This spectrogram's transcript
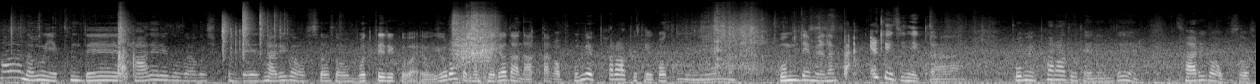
아 너무 예쁜데 다 데리고 가고 싶은데 자리가 없어서 못 데리고 와요 이런 거는 데려다 놨다가 봄에 팔아도 되거든요 봄 되면은 빨개지니까 봄에 팔아도 되는데 자리가 없어서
